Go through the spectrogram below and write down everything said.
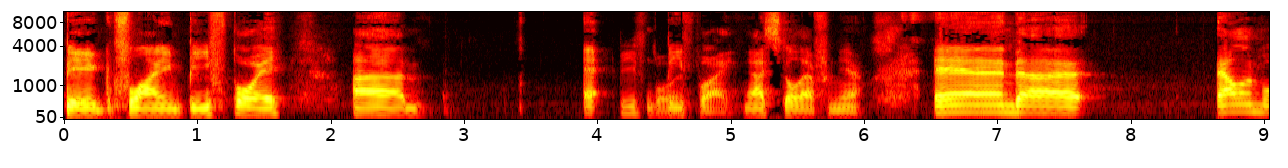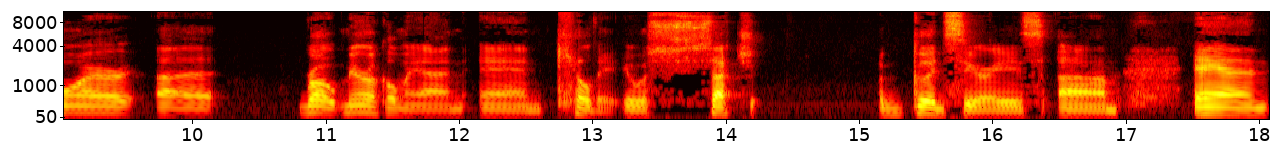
big flying beef boy. Um, Beef boy. Beef Boy. I stole that from you. And uh, Alan Moore uh, wrote Miracle Man and killed it. It was such a good series um, and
